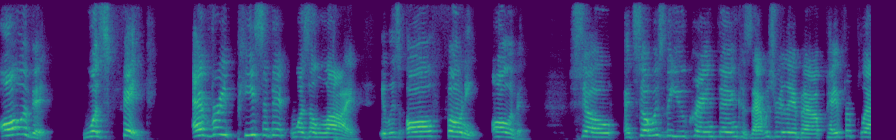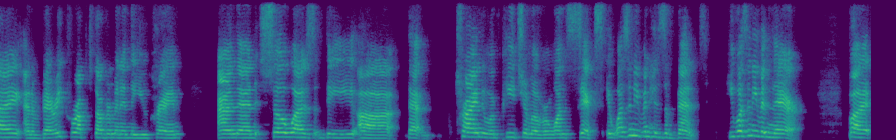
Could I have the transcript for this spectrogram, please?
all of it was fake. Every piece of it was a lie. It was all phony, all of it. So, and so was the Ukraine thing, because that was really about pay for play and a very corrupt government in the Ukraine and then so was the uh, that trying to impeach him over one six. It wasn't even his event. He wasn't even there. But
